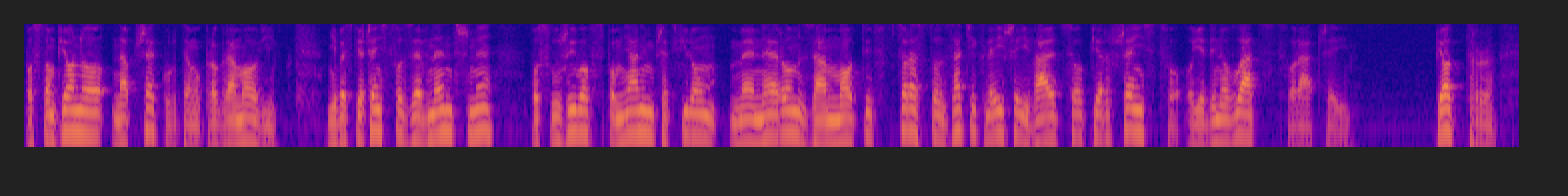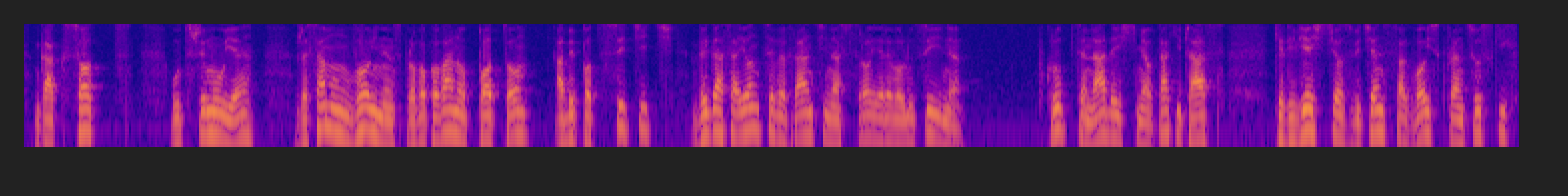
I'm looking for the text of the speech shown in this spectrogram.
Postąpiono na przekór temu programowi. Niebezpieczeństwo zewnętrzne posłużyło wspomnianym przed chwilą menerom za motyw w coraz to zacieklejszej walce o pierwszeństwo, o jedynowładztwo raczej. Piotr Gaksot utrzymuje, że samą wojnę sprowokowano po to, aby podsycić wygasające we Francji nastroje rewolucyjne. Wkrótce nadejść miał taki czas, kiedy wieści o zwycięstwach wojsk francuskich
